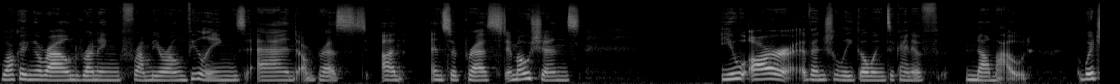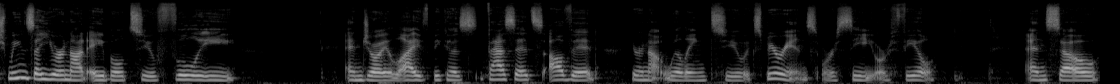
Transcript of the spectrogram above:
walking around running from your own feelings and unpressed un- and suppressed emotions, you are eventually going to kind of numb out, which means that you're not able to fully enjoy life because facets of it you're not willing to experience or see or feel. And so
